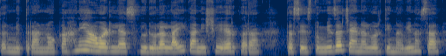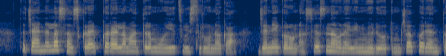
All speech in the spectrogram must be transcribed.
तर मित्रांनो कहाणी आवडल्यास व्हिडिओला लाईक आणि शेअर करा. तसेच तुम्ही जर चॅनलवरती नवीन असाल तर चॅनलला सबस्क्राईब करायला मात्र मुळीच विसरू नका. जेणेकरून असेच नवनवीन व्हिडिओ तुमच्यापर्यंत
